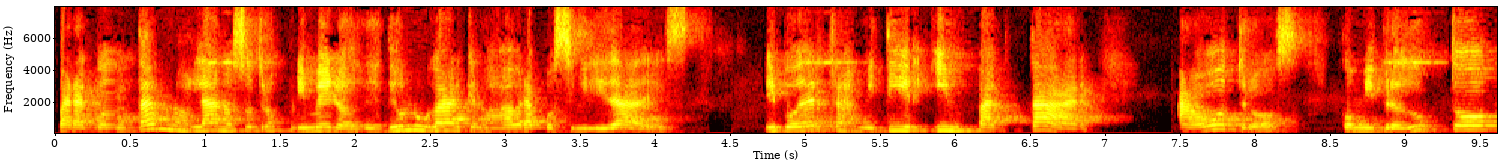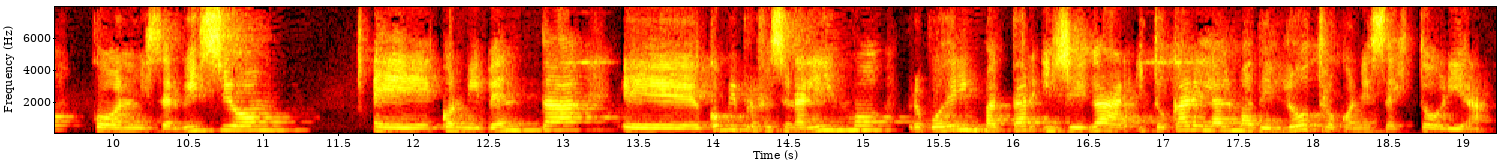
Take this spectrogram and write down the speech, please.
para contárnosla nosotros primero desde un lugar que nos abra posibilidades y poder transmitir, impactar a otros con mi producto, con mi servicio, eh, con mi venta, eh, con mi profesionalismo, pero poder impactar y llegar y tocar el alma del otro con esa historia.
